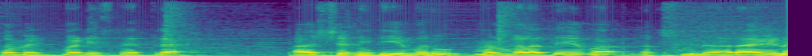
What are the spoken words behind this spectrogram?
ಕಮೆಂಟ್ ಮಾಡಿ ಸ್ನೇಹಿತರೆ. ಆ ಶನಿದೇವರು, ಮಂಗಳದೇವ, ಲಕ್ಷ್ಮೀನಾರಾಯಣ,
